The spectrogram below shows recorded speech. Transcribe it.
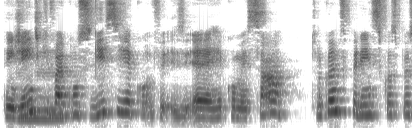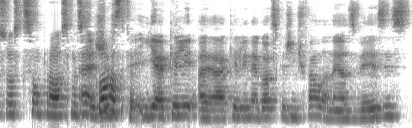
Tem gente que Uhum. vai conseguir se reco- é, recomeçar trocando experiências com as pessoas que são próximas É, que just- gostam. e é aquele, é aquele negócio que a gente fala, né? Às vezes,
